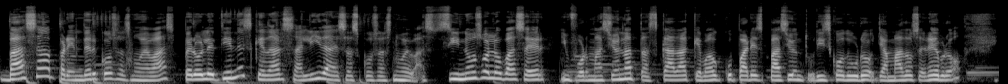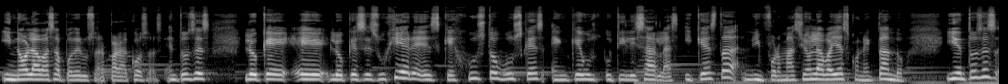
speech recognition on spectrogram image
vas a aprender cosas nuevas, pero le tienes que dar salida a esas cosas nuevas. Si no, solo va a ser información atascada que va a ocupar espacio en tu disco duro llamado cerebro y no la vas a poder usar para cosas. Entonces, lo que, eh, lo que se sugiere es que justo busques en qué utilizarlas y que esta información la vayas conectando y entonces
